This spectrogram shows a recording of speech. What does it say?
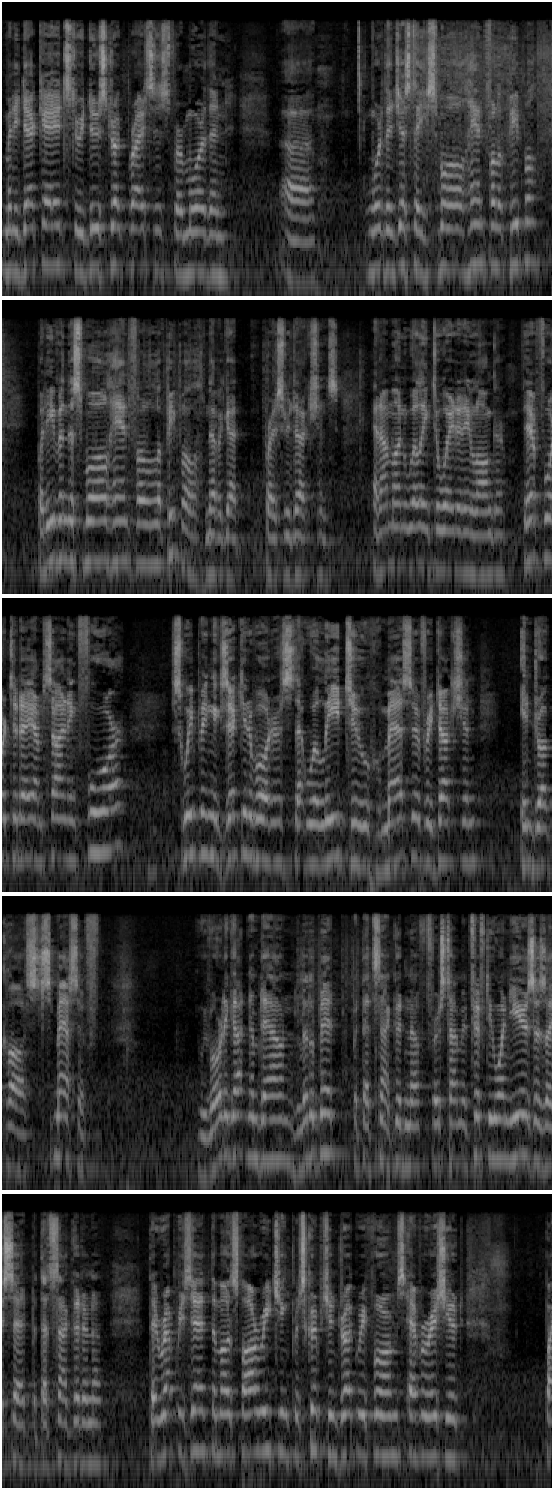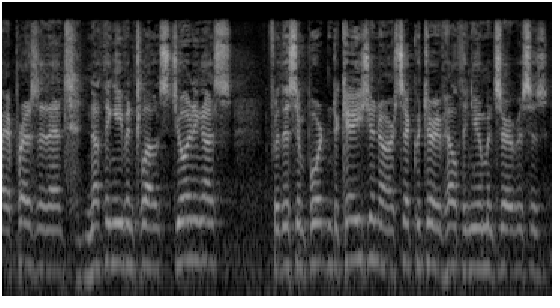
many decades to reduce drug prices for more than uh, more than just a small handful of people. But even the small handful of people never got price reductions, and I'm unwilling to wait any longer. Therefore, today I'm signing four sweeping executive orders that will lead to massive reduction in drug costs. Massive. We've already gotten them down a little bit, but that's not good enough. First time in 51 years, as I said, but that's not good enough. They represent the most far-reaching prescription drug reforms ever issued by a president, nothing even close. Joining us for this important occasion, our Secretary of Health and Human Services,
